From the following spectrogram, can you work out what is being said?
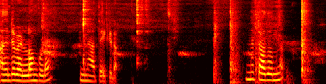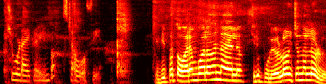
അതിന്റെ വെള്ളവും കൂടെ ഇതിനകത്തേക്കിടാം എന്നിട്ട് അതൊന്ന് ചൂടായി കഴിയുമ്പോൾ സ്റ്റൗ ഓഫ് ചെയ്യാം. ഇതിപ്പോ തോരൻ പോലെ തന്നെ ആയല്ലോ. ഇച്ചിരി പുളിവെള്ളം ഒഴിച്ചെന്നല്ലേ ഉള്ളൂ.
